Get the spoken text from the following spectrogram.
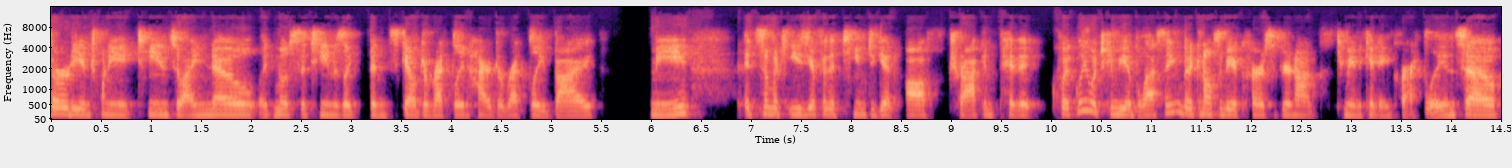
30 in 2018. So I know like most of the team has like been scaled directly and hired directly by me. It's so much easier for the team to get off track and pivot quickly, which can be a blessing, but it can also be a curse if you're not communicating correctly. And so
